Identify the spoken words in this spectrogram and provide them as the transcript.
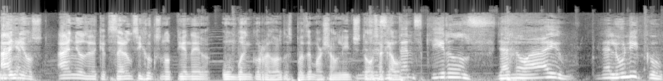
Años, años de que Seattle Seahawks no tiene un buen corredor después de Marshawn Lynch, todo se acabó. Skittles, ya no hay. Era el único.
